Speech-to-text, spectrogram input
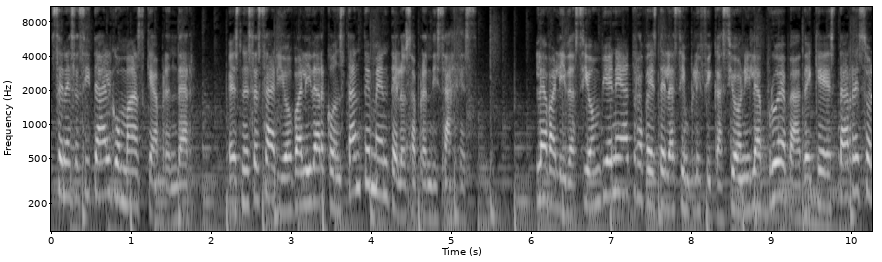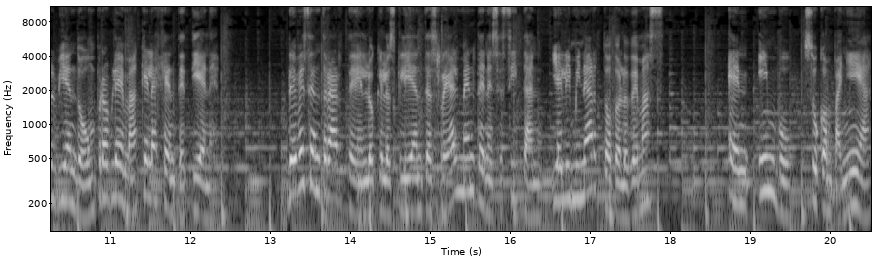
se necesita algo más que aprender. Es necesario validar constantemente los aprendizajes. La validación viene a través de la simplificación y la prueba de que está resolviendo un problema que la gente tiene. Debes centrarte en lo que los clientes realmente necesitan y eliminar todo lo demás. En Imbu, su compañía,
